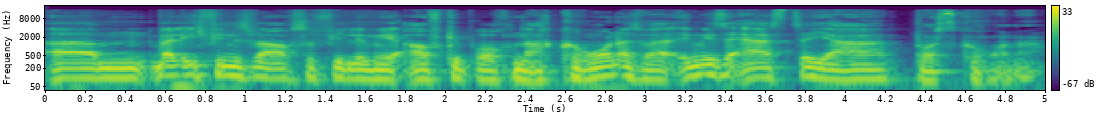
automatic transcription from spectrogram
ähm, weil ich finde, es war auch so viel irgendwie aufgebrochen nach Corona. Es war irgendwie das erste Jahr Post-Corona.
